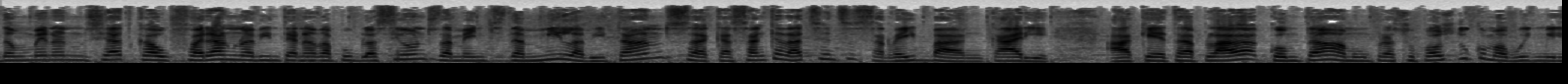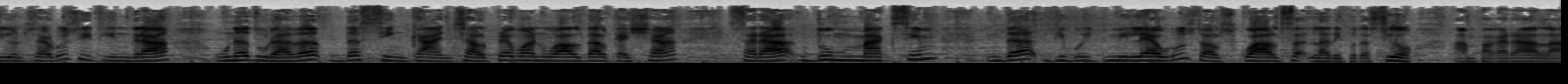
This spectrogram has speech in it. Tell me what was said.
de moment ha anunciat que ho faran una vintena de poblacions de menys de 1.000 habitants eh, que s'han quedat sense servei bancari. Aquest pla compta amb un pressupost d'1,8 milions d'euros i tindrà una durada de 5 anys. El preu anual del caixar serà d'un màxim de 18.000 euros, dels quals la Diputació en pagarà la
